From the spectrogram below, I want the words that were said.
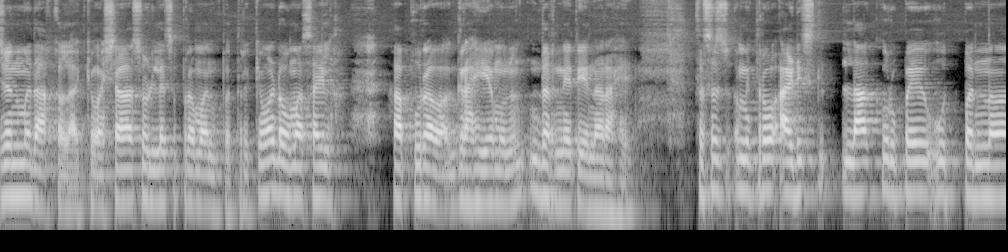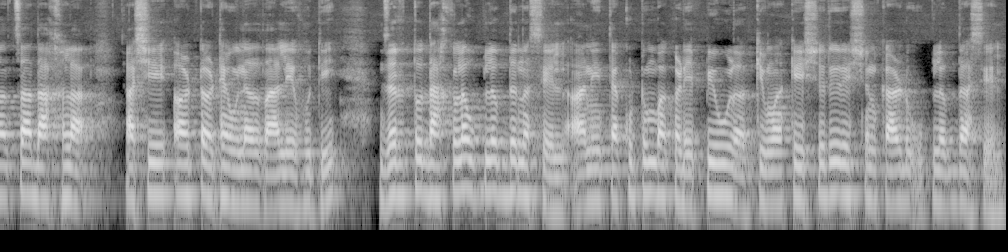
जन्म दाखला किंवा शाळा सोडल्याचं प्रमाणपत्र किंवा डोमासाईल हा पुरावा ग्राह्य म्हणून धरण्यात येणार आहे. तसंच मित्र अडीच लाख रुपये उत्पन्नाचा दाखला अशी अट ठेवण्यात आली होती. जर तो दाखला उपलब्ध नसेल आणि त्या कुटुंबाकडे पिवळं किंवा केशरी रेशन कार्ड उपलब्ध असेल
